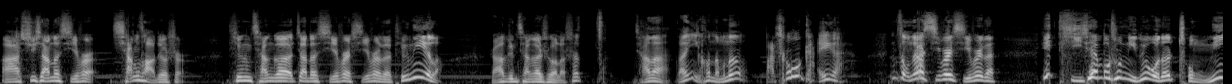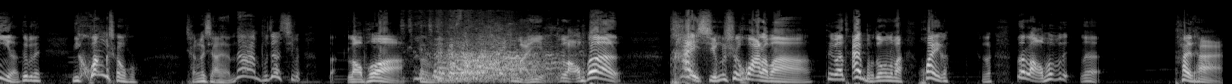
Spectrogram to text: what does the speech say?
啊，徐翔的媳妇儿强嫂就是听强哥叫他媳妇儿媳妇儿的听腻了，然后跟强哥说了说强子，咱以后能不能把称呼改一改？你总叫媳妇儿媳妇儿的。也体现不出你对我的宠溺啊，对不对？你换个称呼，强哥想想，那不叫媳妇，老婆啊，不满意，老婆太形式化了吧，对吧？太普通了吧？换一个，那老婆不对，那太太，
